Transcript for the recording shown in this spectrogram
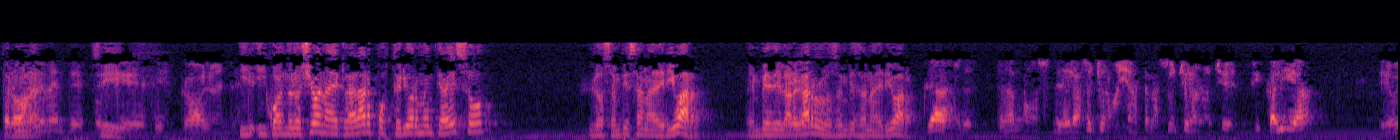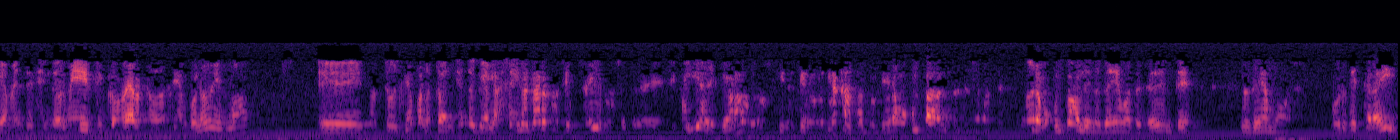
Probablemente, termina- sí. porque sí, probablemente. Y, y cuando lo llevan a declarar posteriormente a eso, los empiezan a derivar. En vez de largarlos, los empiezan a derivar. Claro, de tenernos desde las 8 de la mañana hasta las 8 de la noche en fiscalía, eh, obviamente sin dormir, sin comer, todo el tiempo lo mismo. Eh, todo el tiempo nos estaban diciendo que a las 6 de la tarde nos íbamos a ir nosotros de fiscalía declaramos y nos íbamos a nuestra casa porque éramos culpables, no, teníamos, no éramos culpables, no teníamos antecedentes, no teníamos por qué estar ahí.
